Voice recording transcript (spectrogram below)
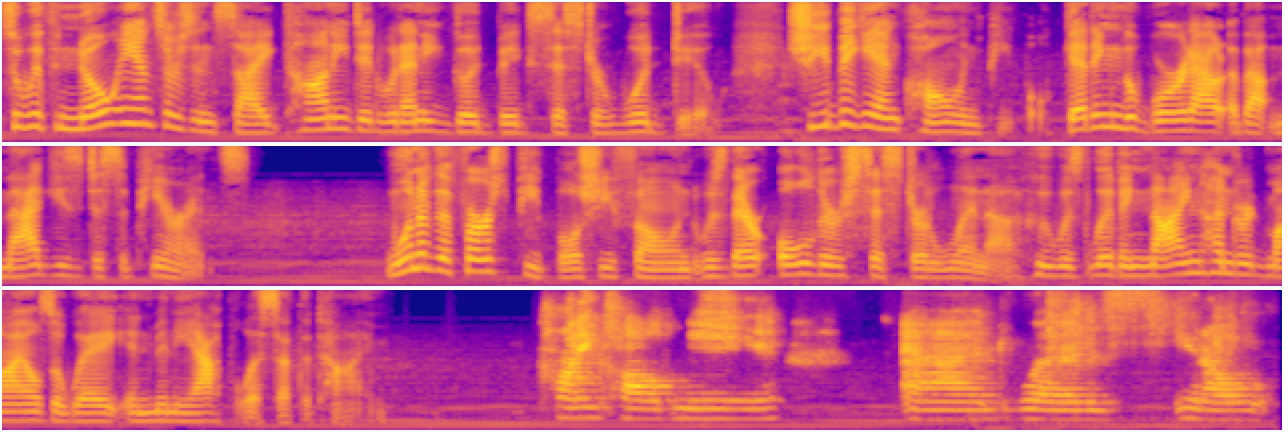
So, with no answers in sight, Connie did what any good big sister would do. She began calling people, getting the word out about Maggie's disappearance. One of the first people she phoned was their older sister, Lena, who was living 900 miles away in Minneapolis at the time. Connie called me and was, you know,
